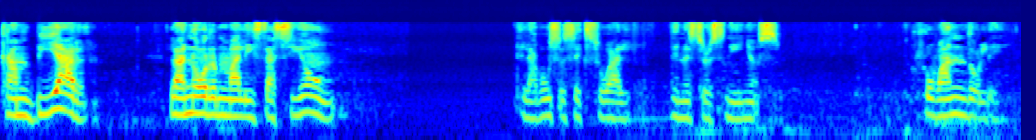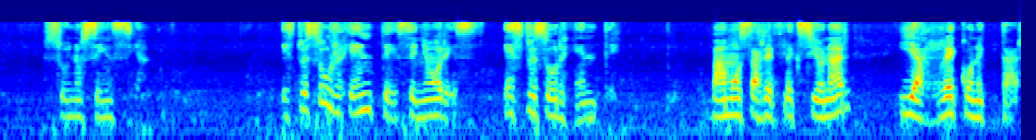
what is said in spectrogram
cambiar la normalización del abuso sexual de nuestros niños, robándole su inocencia. Esto es urgente, señores, esto es urgente. Vamos a reflexionar y a reconectar.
